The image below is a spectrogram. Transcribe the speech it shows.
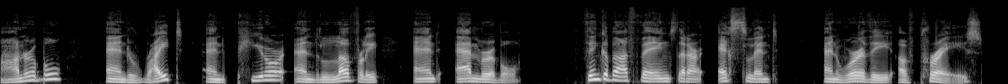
honorable and right and pure and lovely and admirable. Think about things that are excellent and worthy of praise.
